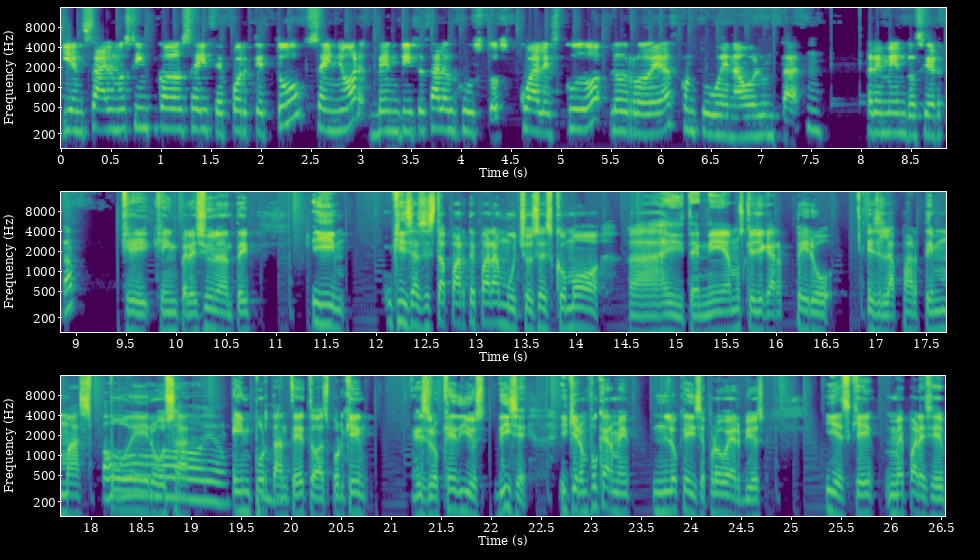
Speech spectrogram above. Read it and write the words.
Y en Salmos 5.12 dice, porque tú, Señor, bendices a los justos, cual escudo los rodeas con tu buena voluntad. Mm. Tremendo, ¿cierto? Qué, impresionante. Y quizás esta parte para muchos es como, ay, teníamos que llegar, pero es la parte más poderosa e importante de todas porque es lo que Dios dice. Y quiero enfocarme en lo que dice Proverbios y es que me parece,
